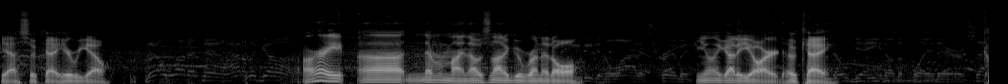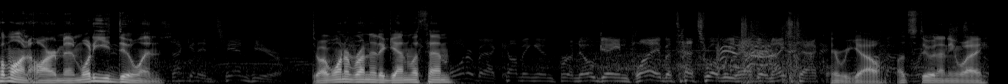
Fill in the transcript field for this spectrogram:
Yes, okay, here we go. All right. Uh, never mind. That was not a good run at all. He only got a yard. Okay. Come on, Harmon. What are you doing? Do I want to run it again with him? Here we go. Let's do it anyway.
